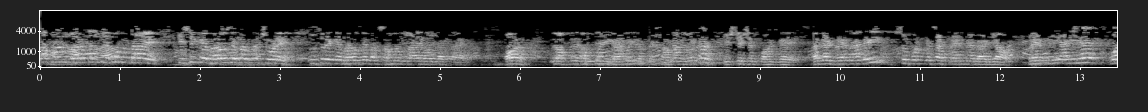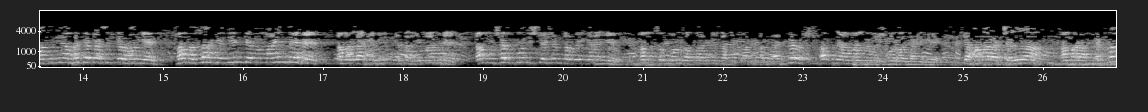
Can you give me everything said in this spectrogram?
سامان باہر خود اٹھائے۔ کسی کے بھروسے پر نہ چھوڑے، دوسرے کے بھروسے پر سامان ضائع ہو جاتا ہے۔ اور اپنے اپنے نگرانی اپنے سامان لے کر اسٹیشن پہنچ گئے۔ اگر ٹرین آ گئی سکون کے ساتھ ٹرین میں بیٹھ جاؤ۔ ٹرین نہیں آئی ہے وہ دنیا بھر کے پیسنجر ہوں گے۔ ہم اللہ کے دین کے نمائندے ہیں۔ ہم اللہ کے دین کے ترجمان ہیں۔ ہم اچھل کود اسٹیشن پر نہیں کریں گے۔ ہم سکون رفتار کے ساتھ پر بیٹھ کر اپنے عمل میں مشہور ہو جائیں گے۔ کہ ہمارا چلنا، ہمارا پھرنا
